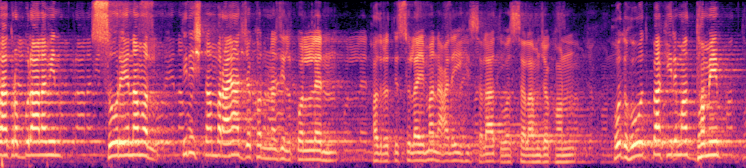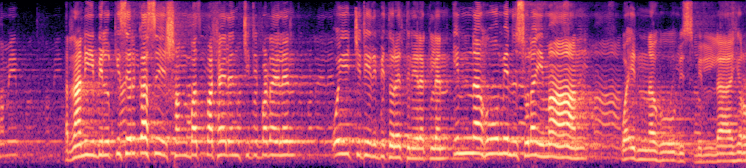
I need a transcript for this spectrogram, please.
পাক রব্বুল আলমিন সুরে নামল তিরিশ নম্বর আয়াত যখন নাজিল করলেন হজরত সুলাইমান আলাইহি সালাম যখন হুদহুদ পাখির মাধ্যমে। রানী বিলকিসের কাছে সংবাদ পাঠাইলেন, চিঠি পাঠাইলেন। ওই চিঠির ভিতরে তিনি রাখলেন ইন্নাহু মিন সুলাইমান ওয়া ইন্নাহু বিসমিল্লাহির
